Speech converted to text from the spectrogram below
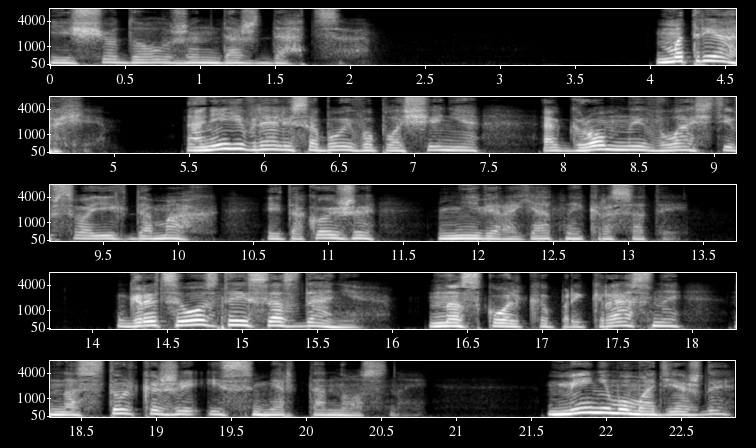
еще должен дождаться. Матриархи. Они являли собой воплощение огромной власти в своих домах и такой же невероятной красоты. Грациозные создания, насколько прекрасны, настолько же и смертоносны. Минимум одежды,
